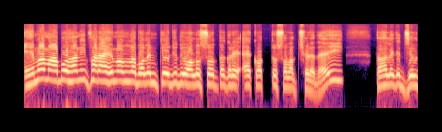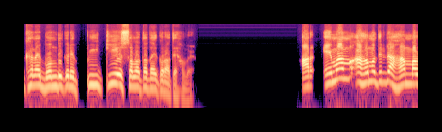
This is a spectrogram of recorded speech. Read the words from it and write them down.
এমাম আবু হানিফা রাহেমাল্লাহ বলেন, কেউ যদি অলসতা করে এক অক্ত সলাৎ ছেড়ে দেয়, তাহলে জেলখানায় বন্দি করে পিটিয়ে সলাত আদায় করাতে হবে। আর এমাম আহমদ ইবনে হাম্বাল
